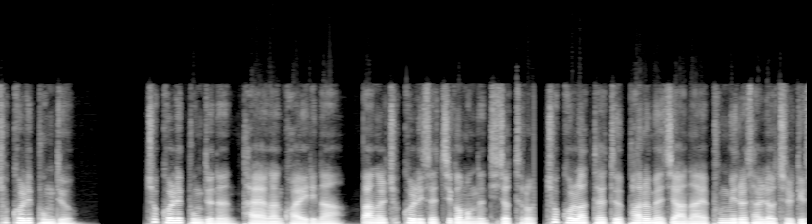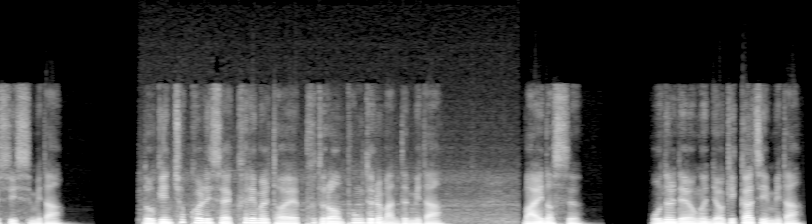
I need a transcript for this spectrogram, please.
초콜릿 퐁듀 초콜릿 퐁듀는 다양한 과일이나 빵을 초콜릿에 찍어 먹는 디저트로 초콜라테 드 파르메지아나의 풍미를 살려 즐길 수 있습니다. 녹인 초콜릿에 크림을 더해 부드러운 퐁듀를 만듭니다. 마이너스. 오늘 내용은 여기까지입니다.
